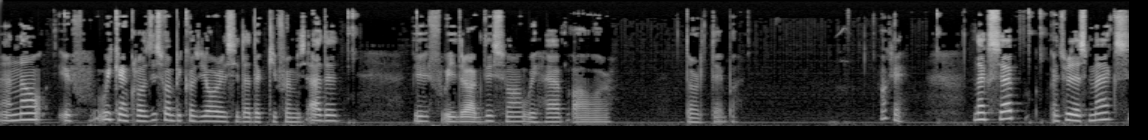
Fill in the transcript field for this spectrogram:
And now if we can close this one because you already see that the keyframe is added if we drag this one we have our turntable. Okay. Next step in 3ds max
